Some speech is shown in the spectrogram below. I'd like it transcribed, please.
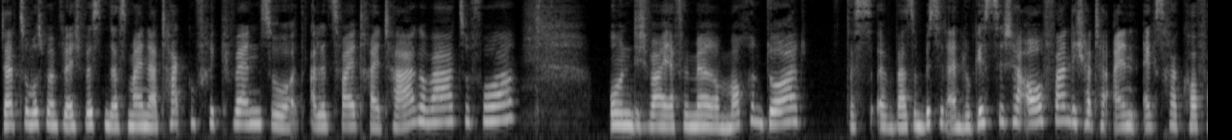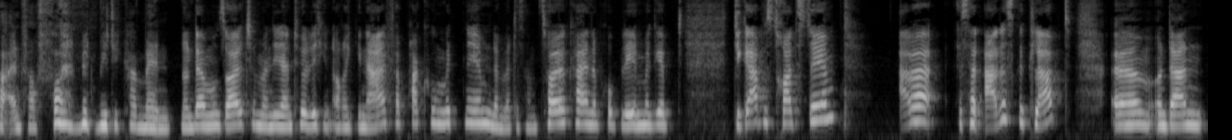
dazu muss man vielleicht wissen, dass meine Attackenfrequenz so alle zwei, drei Tage war zuvor. Und ich war ja für mehrere Wochen dort. Das äh, war so ein bisschen ein logistischer Aufwand. Ich hatte einen extra Koffer einfach voll mit Medikamenten. Und da sollte man die natürlich in Originalverpackung mitnehmen, damit es am Zoll keine Probleme gibt. Die gab es trotzdem, aber es hat alles geklappt. Ähm, und dann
